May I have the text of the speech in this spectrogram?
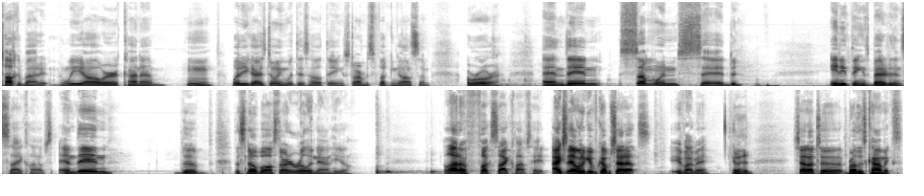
talk about it. We all were kind of hmm, what are you guys doing with this whole thing? Storm is fucking awesome. Aurora. And then someone said anything's better than Cyclops. And then the the snowball started rolling downhill. A lot of fuck Cyclops hate. Actually, I want to give a couple shout outs, if I may. Go ahead. Shout out to Brothers Comics,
